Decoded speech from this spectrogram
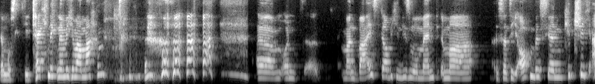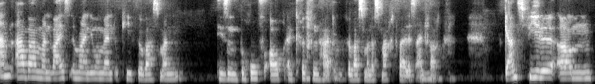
Der muss die Technik nämlich immer machen. ähm, und äh, man weiß, glaube ich, in diesem Moment immer, es hört sich auch ein bisschen kitschig an, aber man weiß immer in dem Moment, okay, für was man diesen Beruf auch ergriffen hat und für was man das macht, weil es einfach mhm. ganz viel ähm,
